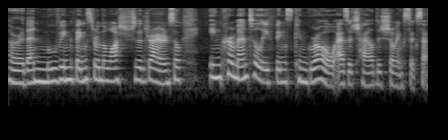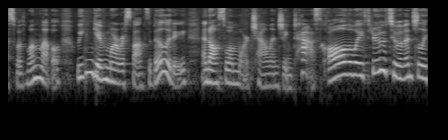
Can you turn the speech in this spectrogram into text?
or then moving things from the washer to the dryer. And so incrementally things can grow as a child is showing success with one level. We can give more responsibility and also a more challenging task, all the way through to eventually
